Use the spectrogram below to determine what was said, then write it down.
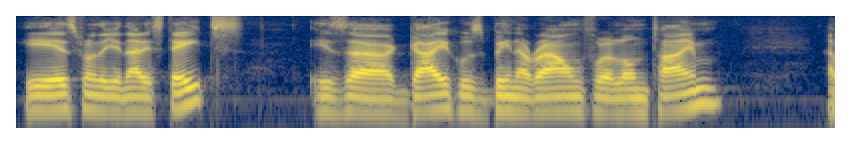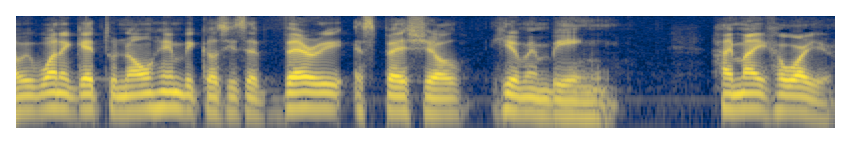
He is from the United States. He's a guy who's been around for a long time, and we want to get to know him because he's a very special human being. Hi, Mike. How are you?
